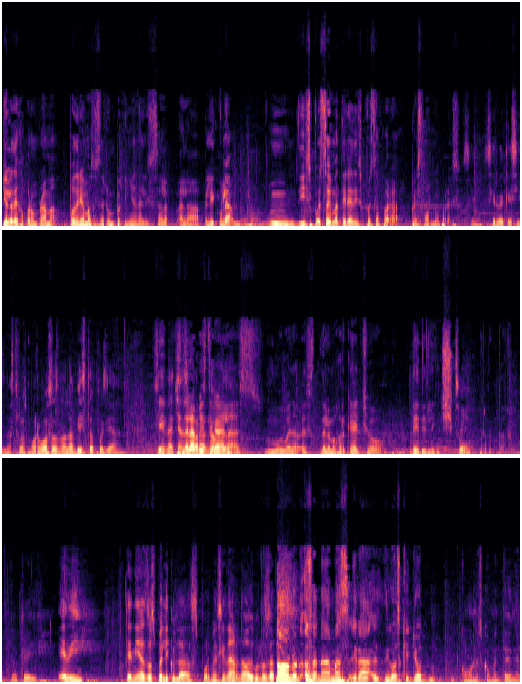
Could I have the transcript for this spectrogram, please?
yo le dejo para un programa. Podríamos hacer un pequeño análisis a la, a la película. Ujú. Mm, dispu- soy materia dispuesta para prestarme para eso. Sí, sirve que si nuestros morbosos no la han visto, pues ya Sí, tienen la pues, chance la han visto, Es muy buena. Es de lo mejor que ha hecho David Lynch Sí. como productor. Ok. Eddie, tenías dos películas por mencionar, ¿no? Algunos datos. No, no, no, o sea, nada más era, eh, digo, es que yo, como les comenté en el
